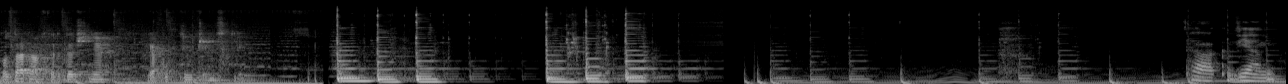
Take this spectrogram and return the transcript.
Pozdrawiam serdecznie, Jakub Klimczyński. Wiem.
